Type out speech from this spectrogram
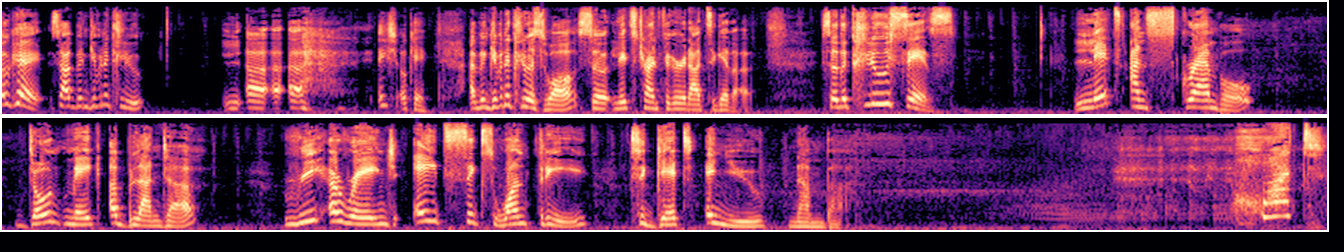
okay, so I've been given a clue. Uh, uh, uh, okay, I've been given a clue as well. So let's try and figure it out together. So the clue says, "Let's unscramble. Don't make a blunder. Rearrange eight six one three to get a new number." What?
